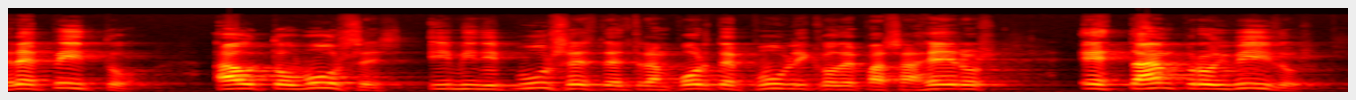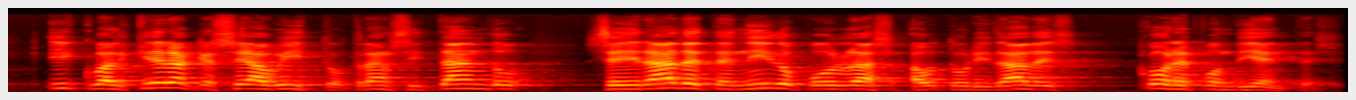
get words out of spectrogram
repito, autobuses y minibuses del transporte público de pasajeros están prohibidos y cualquiera que sea visto transitando será detenido por las autoridades correspondientes.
